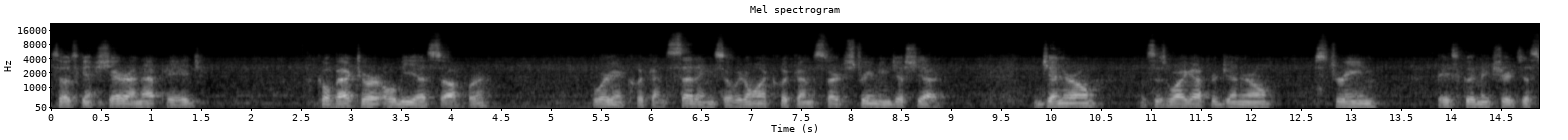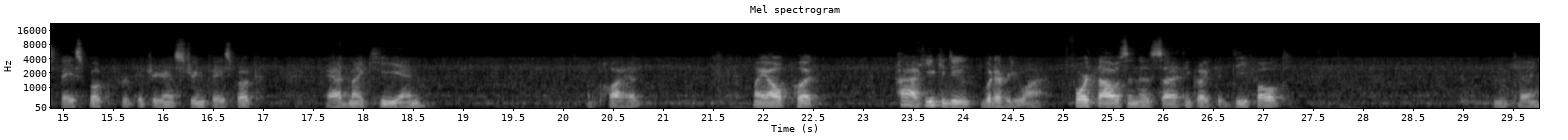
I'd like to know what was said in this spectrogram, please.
So it's going to share on that page. Go back to our OBS software. We're going to click on settings, so we don't want to click on start streaming just yet. General, this is what I got for general. Stream, basically make sure it's just Facebook if you're going to stream Facebook. Add my key in, apply it. My output, ah, you can do whatever you want. 4,000 is, I think, like the default. Okay,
